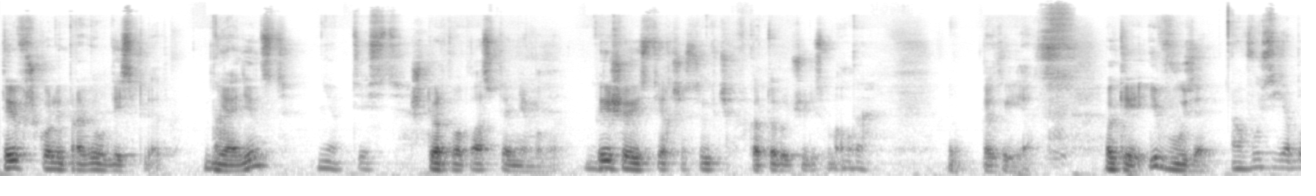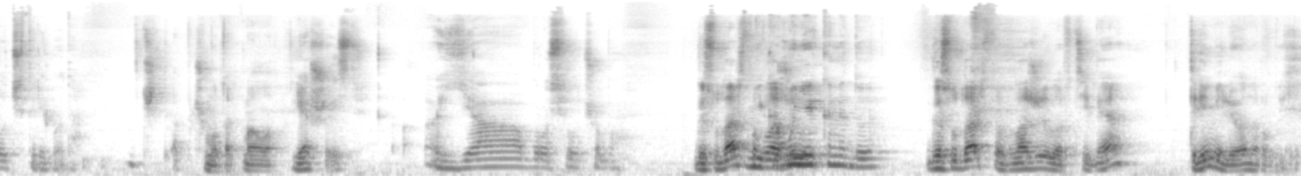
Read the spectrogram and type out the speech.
Ты в школе провел 10 лет. Да. Не 11? Нет, 10. Четвертого класса у тебя не было. Да. Ты еще из тех счастливчиков, которые учились мало. Да. Ну, как и я. Окей, и в ВУЗе? А в ВУЗе я был 4 года. А почему так мало? Я 6. Я бросил учебу. Государство Никому вложило... не рекомендую. Государство вложило в тебя 3 миллиона рублей.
